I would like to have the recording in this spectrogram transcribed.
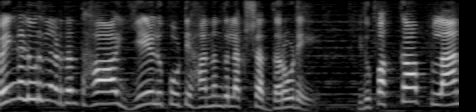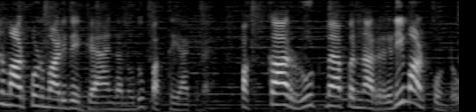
ಬೆಂಗಳೂರಿನಲ್ಲಿ ನಡೆದಂತಹ ಏಳು ಕೋಟಿ ಹನ್ನೊಂದು ಲಕ್ಷ ದರೋಡೆ. ಇದು ಪಕ್ಕಾ ಪ್ಲಾನ್ ಮಾಡ್ಕೊಂಡು ಮಾಡಿದೆ ಗ್ಯಾಂಗ್ ಅನ್ನೋದು ಪತ್ತೆಯಾಗಿದೆ. ಪಕ್ಕಾ ರೂಟ್ ಮ್ಯಾಪ್ ಅನ್ನ ರೆಡಿ ಮಾಡಿಕೊಂಡು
